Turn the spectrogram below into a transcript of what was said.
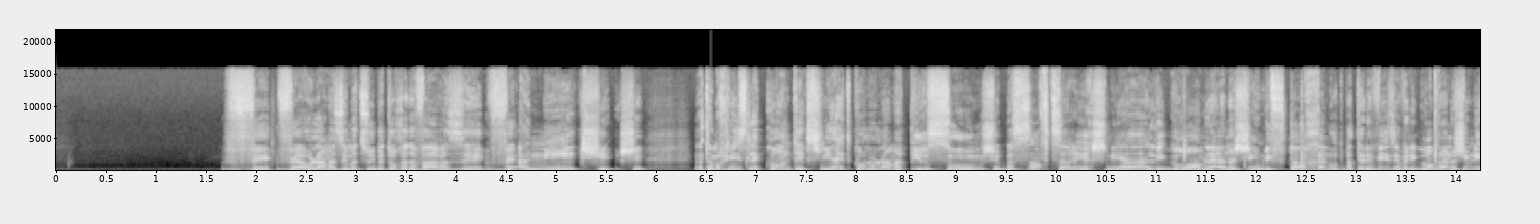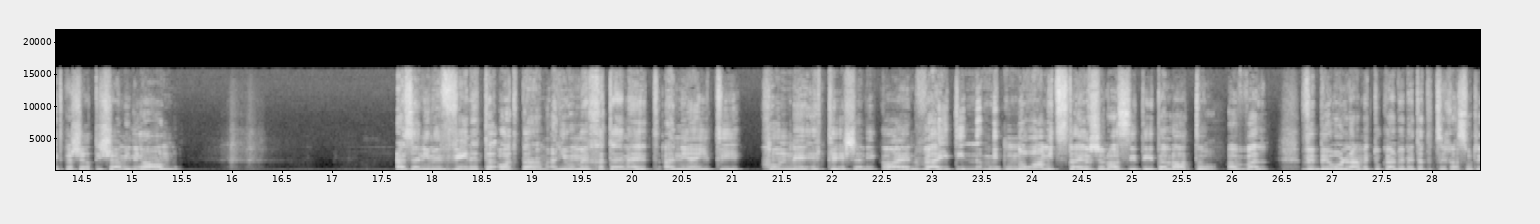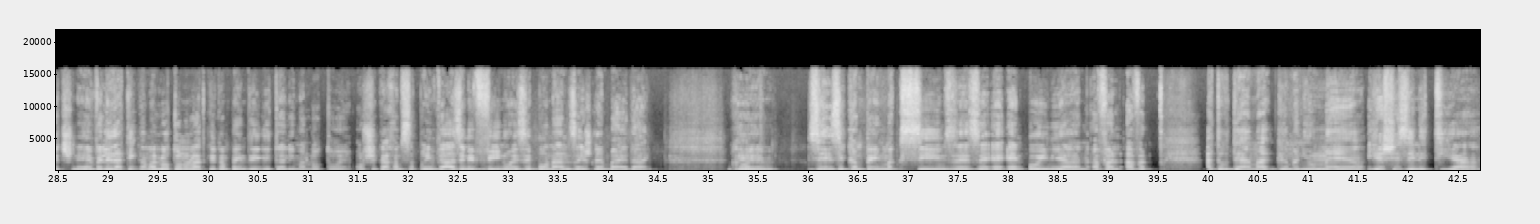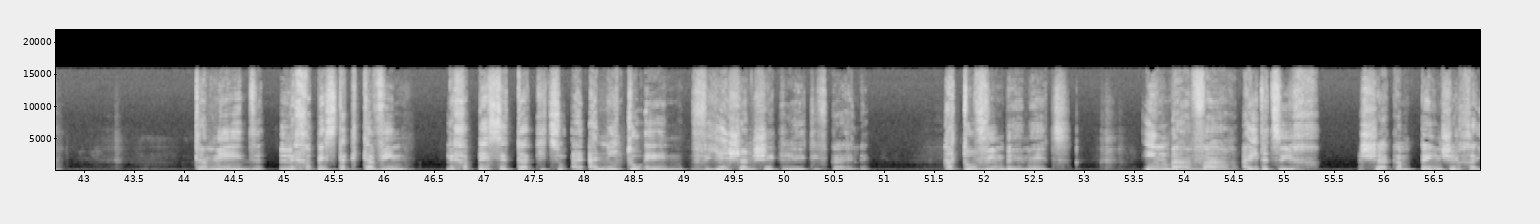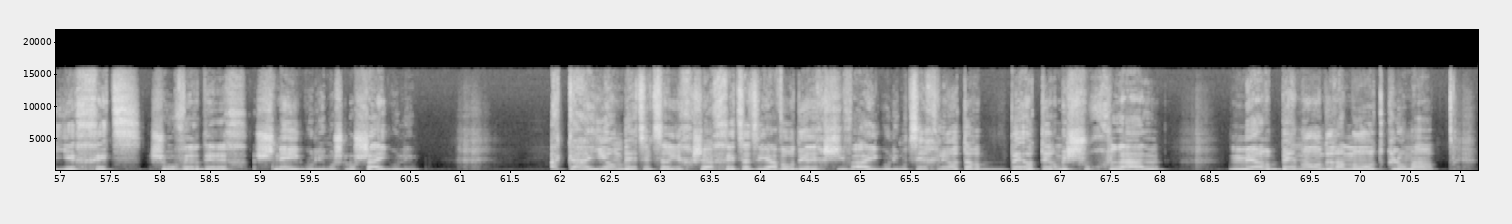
ו- והעולם הזה מצוי בתוך הדבר הזה, ואני, כש... כש מכניס לקונטקסט שנייה את כל עולם הפרסום, שבסוף צריך שנייה לגרום לאנשים לפתוח חנות בטלוויזיה ולגרום לאנשים להתקשר תשעה מיליון. אז אני מבין את ה... עוד פעם, אני אומר לך את האמת, אני הייתי קונה את שני כהן, והייתי נורא מצטער שלא עשיתי את הלוטו, אבל... ובעולם מתוקן באמת אתה צריך לעשות את שניהם, ולדעתי גם הלוטו נולד כקמפיין דיגיטל, אם אני לא טועה, או שככה מספרים, ואז הם הבינו איזה בוננזה יש להם בידיים. יכול אה. זה, זה קמפיין מקסים, זה, זה, אין פה עניין, אבל, אבל, אתה יודע מה, גם אני אומר, יש איזו נטייה תמיד לחפש את הכתבים, לחפש את הקיצור. אני טוען, ויש אנשי קריאיטיב כאלה, הטובים באמת, אם בעבר היית צריך שהקמפיין שלך יהיה חץ שעובר דרך שני עיגולים או שלושה עיגולים, אתה היום בעצם צריך שהחץ הזה יעבור דרך שבעה עיגולים. הוא צריך להיות הרבה יותר משוכלל מהרבה מאוד רמות. כלומר,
